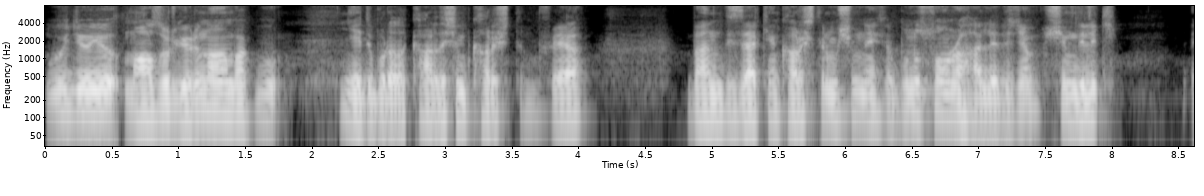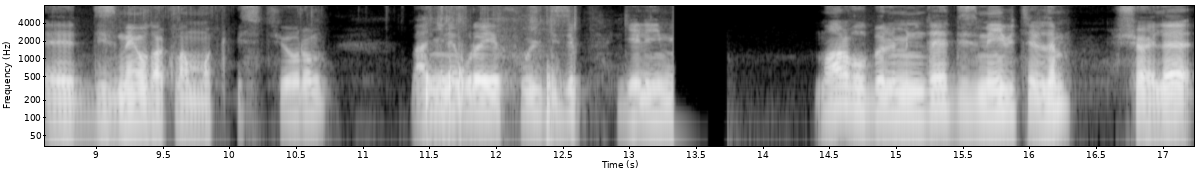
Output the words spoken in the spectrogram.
Bu videoyu mazur görün ama bak bu yedi burada. Kardeşim karıştırmış veya ben dizerken karıştırmışım. Neyse bunu sonra halledeceğim. Şimdilik e, dizmeye odaklanmak istiyorum. Ben yine burayı full dizip geleyim. Marvel bölümünde dizmeyi bitirdim. Şöyle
